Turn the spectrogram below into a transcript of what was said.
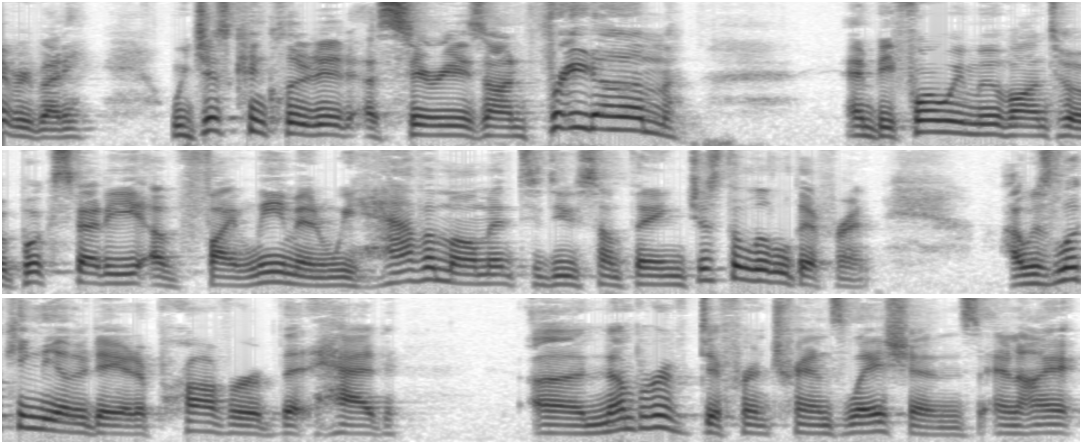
everybody. We just concluded a series on freedom. And before we move on to a book study of Philemon, we have a moment to do something just a little different. I was looking the other day at a proverb that had a number of different translations, and I,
